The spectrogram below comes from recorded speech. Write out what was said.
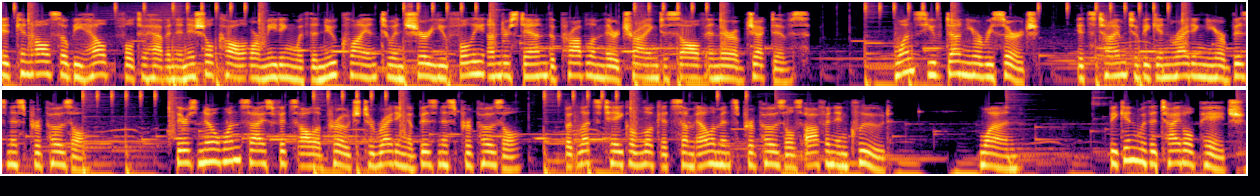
It can also be helpful to have an initial call or meeting with the new client to ensure you fully understand the problem they're trying to solve and their objectives. Once you've done your research, it's time to begin writing your business proposal. There's no one-size-fits-all approach to writing a business proposal, but let's take a look at some elements proposals often include. 1. Begin with a title page.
